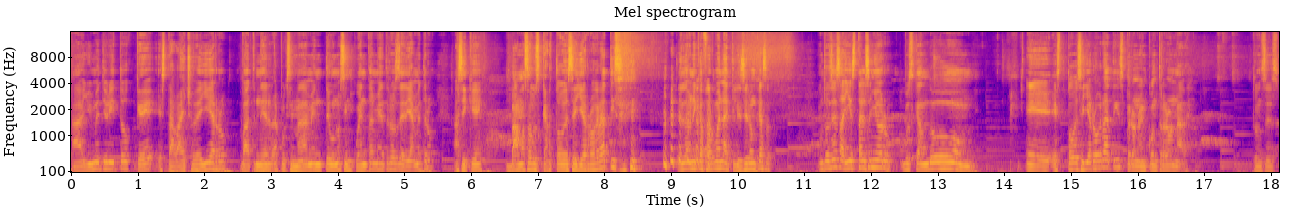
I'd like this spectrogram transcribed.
hay un meteorito que estaba hecho de hierro, va a tener aproximadamente unos 50 metros de diámetro, así que vamos a buscar todo ese hierro gratis. es la única forma en la que le hicieron caso. Entonces ahí está el señor buscando eh, es- todo ese hierro gratis, pero no encontraron nada. Entonces,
